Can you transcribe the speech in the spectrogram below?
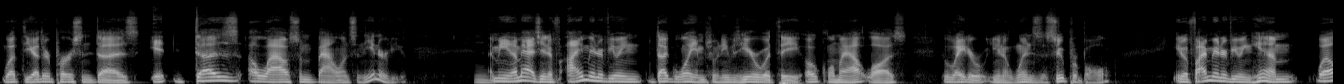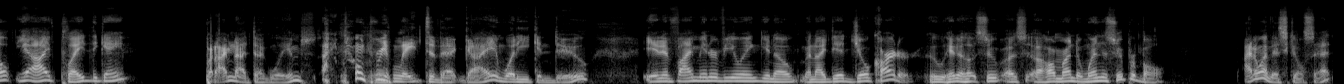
what the other person does, it does allow some balance in the interview. I mean, imagine if I'm interviewing Doug Williams when he was here with the Oklahoma Outlaws, who later, you know, wins the Super Bowl. You know, if I'm interviewing him, well, yeah, I've played the game, but I'm not Doug Williams. I don't relate to that guy and what he can do. And if I'm interviewing, you know, and I did Joe Carter, who hit a, a, a home run to win the Super Bowl, I don't have that skill set.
